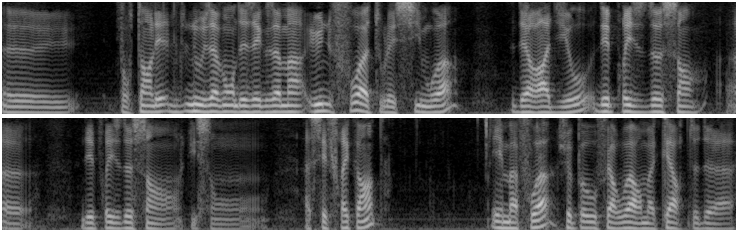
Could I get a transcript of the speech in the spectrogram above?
Euh, pourtant, nous avons des examens une fois tous les six mois, des radios, des prises de sang, euh, des prises de sang qui sont assez fréquentes. Et ma foi, je peux vous faire voir ma carte de la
